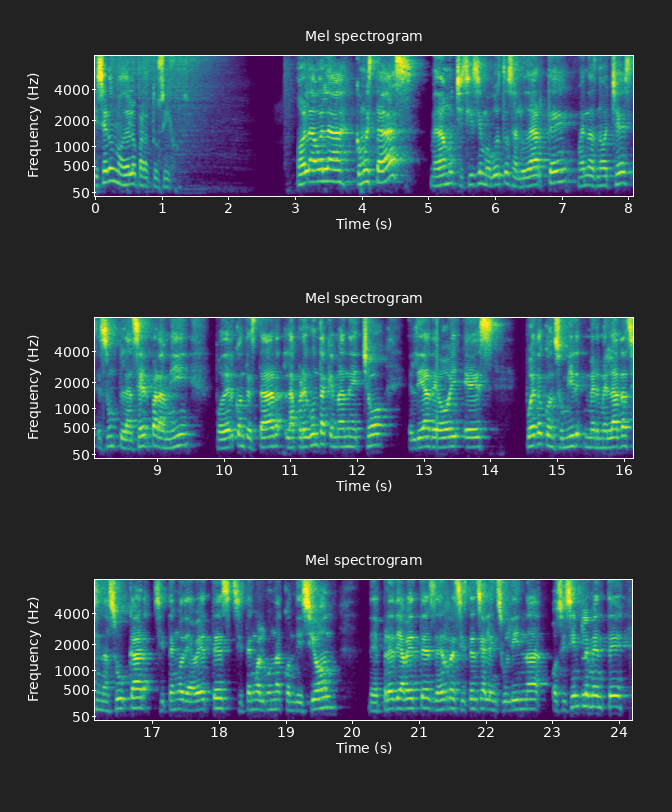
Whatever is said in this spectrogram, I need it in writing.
y ser un modelo para tus hijos. Hola, hola, ¿cómo estás? Me da muchísimo gusto saludarte. Buenas noches. Es un placer para mí poder contestar. La pregunta que me han hecho el día de hoy es, ¿puedo consumir mermelada sin azúcar si tengo diabetes, si tengo alguna condición de prediabetes, de resistencia a la insulina o si simplemente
